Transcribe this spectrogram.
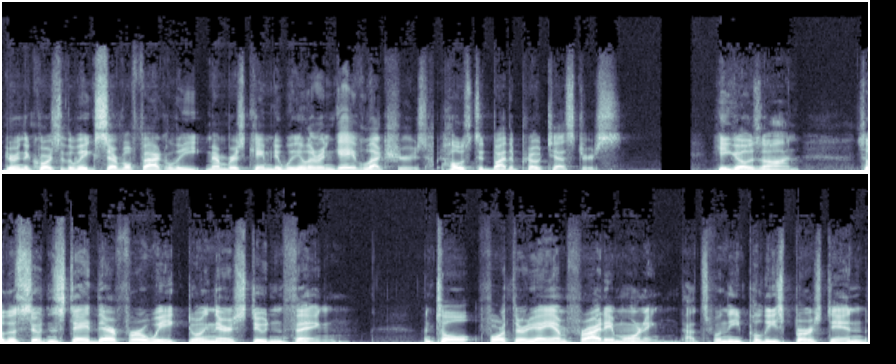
During the course of the week, several faculty members came to Wheeler and gave lectures hosted by the protesters. He goes on So the students stayed there for a week doing their student thing until 4:30 a.m. Friday morning. That's when the police burst in,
